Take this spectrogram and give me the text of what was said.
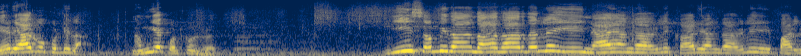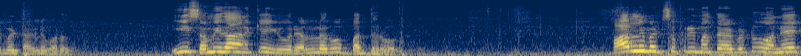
ಬೇರೆ ಯಾರಿಗೂ ಕೊಟ್ಟಿಲ್ಲ. ನಮಗೆ ಕೊಟ್ಕೊಂಡಿರೋದು. ಈ ಸಂವಿಧಾನದ ಆಧಾರದಲ್ಲೇ ಈ ನ್ಯಾಯಾಂಗ ಆಗಲಿ, ಕಾರ್ಯಾಂಗ ಆಗಲಿ ಪಾರ್ಲಿಮೆಂಟ್ ಆಗಲಿ ಬರೋದು. ಈ ಸಂವಿಧಾನಕ್ಕೆ ಇವರೆಲ್ಲರೂ ಬದ್ಧರು ಪಾರ್ಲಿಮೆಂಟ್ ಸುಪ್ರೀಂ ಅಂತ ಹೇಳ್ಬಿಟ್ಟು ಅನೇಕ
